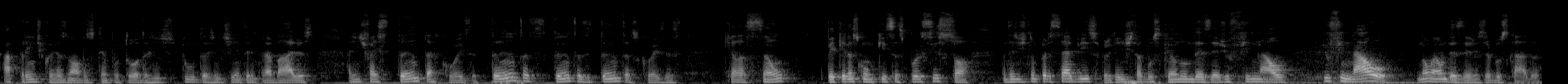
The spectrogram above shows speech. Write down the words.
aprende coisas novas o tempo todo, a gente estuda, a gente entra em trabalhos, a gente faz tanta coisa, tantas, tantas e tantas coisas, que elas são pequenas conquistas por si só, mas a gente não percebe isso porque a gente está buscando um desejo final, e o final não é um desejo a ser buscado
